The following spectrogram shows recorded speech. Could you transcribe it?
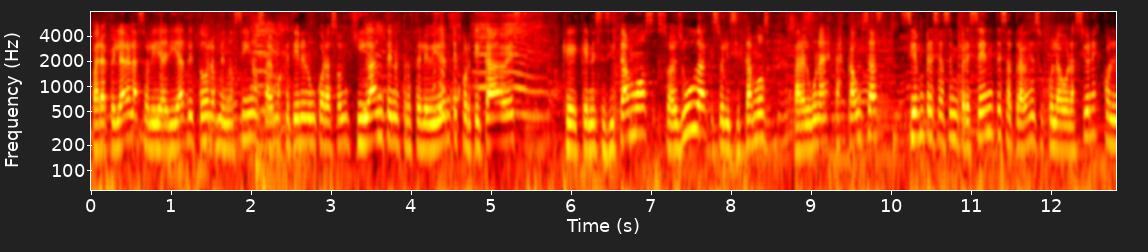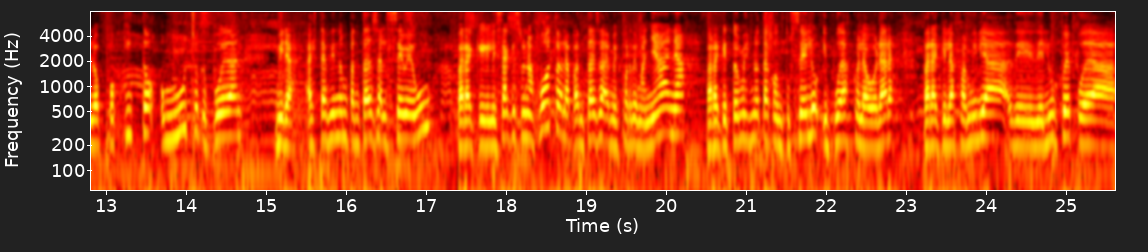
para apelar a la solidaridad de todos los mendocinos. Sabemos que tienen un corazón gigante nuestros televidentes porque cada vez que, que necesitamos su ayuda, que solicitamos para alguna de estas causas, siempre se hacen presentes a través de sus colaboraciones con lo poquito o mucho que puedan. Mira, ahí estás viendo en pantalla el CBU para que le saques una foto a la pantalla de Mejor de Mañana, para que tomes nota con tu celu y puedas colaborar para que la familia de, de Lupe pueda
